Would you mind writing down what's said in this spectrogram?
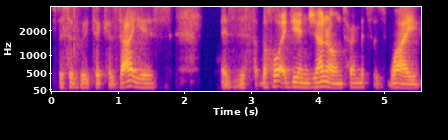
specifically to kazayis is this the whole idea in general in Torah mitzvahs why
